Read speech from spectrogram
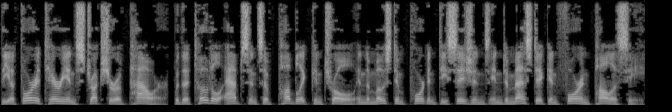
the authoritarian structure of power, with a total absence of public control in the most important decisions in domestic and foreign policy,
